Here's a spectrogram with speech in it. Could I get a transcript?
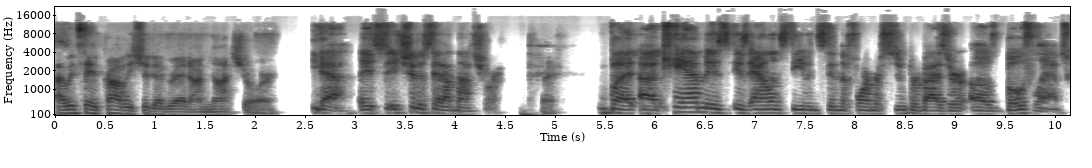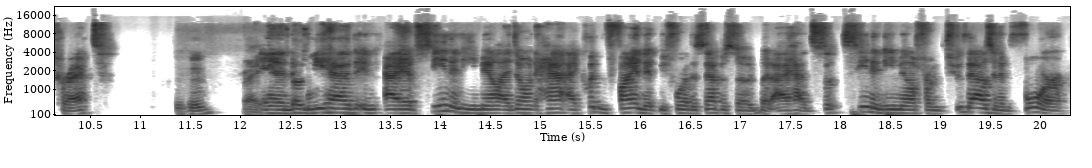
I would say it probably should have read. I'm not sure. Yeah, it's it should have said I'm not sure. Right. But uh, Cam is is Alan Stevenson, the former supervisor of both labs, correct? Mhm. Right. And So- we had, an, I have seen an email. I don't have, I couldn't find it before this episode, but I had s- seen an email from 2004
